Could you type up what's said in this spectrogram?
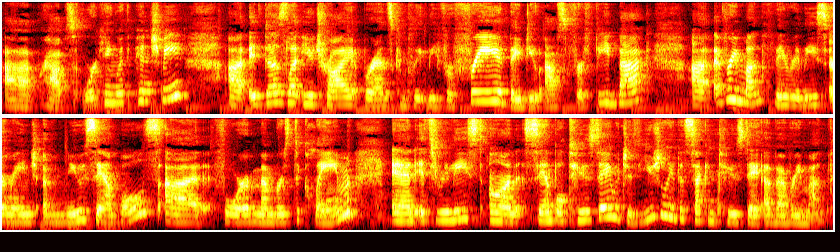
uh, perhaps working with Pinch Me. Uh, it does let you try brands completely for free. They do ask for feedback. Uh, every month they release a range of new samples uh, for members to claim and it's released on Sample Tuesday, which is usually the second Tuesday of every month.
